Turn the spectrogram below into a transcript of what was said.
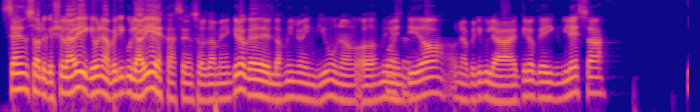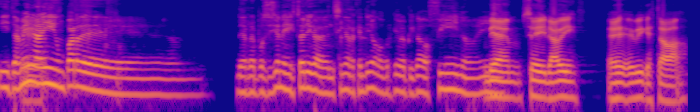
Sensor, que yo la vi, que es una película vieja, Sensor también. Creo que es del 2021 o 2022. Una película, creo que inglesa. Y también Eh. hay un par de, de reposiciones históricas del cine argentino, como por ejemplo Picado Fino. ahí. Bien, sí, la vi. Eh, vi que estaba.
